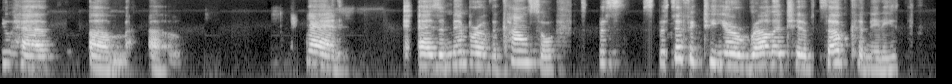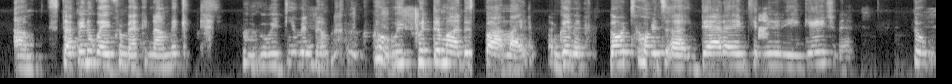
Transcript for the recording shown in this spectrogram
you have um, uh, had as a member of the council, spe- specific to your relative subcommittees, um, stepping away from economic we've given them, we put them on the spotlight. I'm going to go towards uh, data and community engagement. So,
